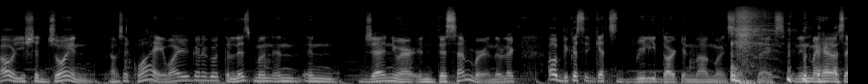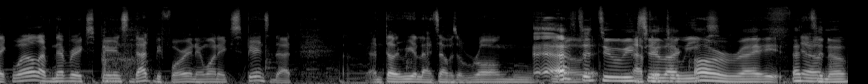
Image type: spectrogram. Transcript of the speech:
"Oh, you should join." I was like, "Why? Why are you gonna go to Lisbon in in January in December?" And they're like, "Oh, because it gets really dark in Malmo and so it's nice." And in my head, I was like, "Well, I've never experienced that before, and I want to experience that." Until I realized that was a wrong move. you know. After two weeks, after you're two like, weeks. all right, that's Yeah. enough.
